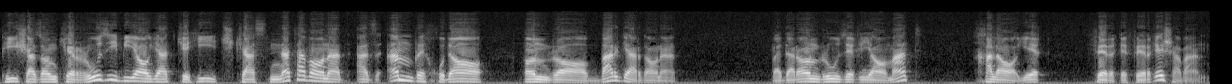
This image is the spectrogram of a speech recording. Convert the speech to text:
پیش از آن که روزی بیاید که هیچ کس نتواند از امر خدا آن را برگرداند و در آن روز قیامت خلایق فرق فرقه شوند.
